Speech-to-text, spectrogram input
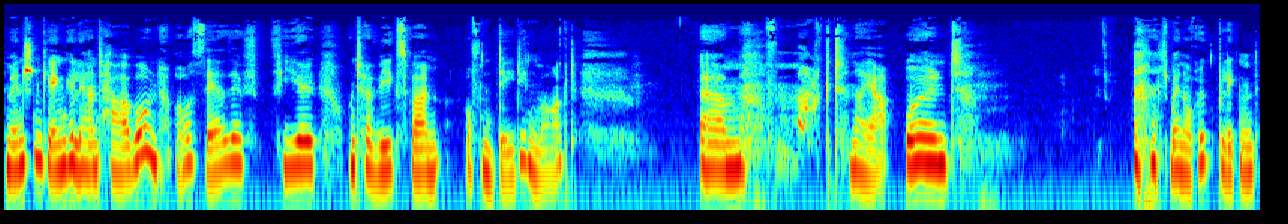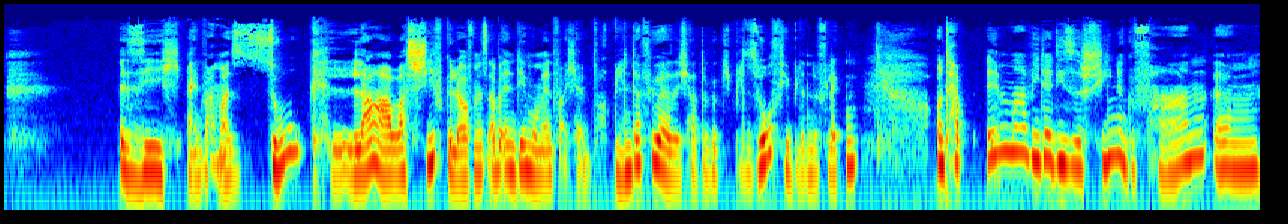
Menschen kennengelernt habe und auch sehr, sehr viel unterwegs war auf dem Datingmarkt. Ähm, auf dem Markt, naja. Und ich meine, rückblickend sehe ich einfach mal so klar, was schiefgelaufen ist. Aber in dem Moment war ich einfach blind dafür. Also ich hatte wirklich so viel blinde Flecken und habe immer wieder diese Schiene gefahren, ähm,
